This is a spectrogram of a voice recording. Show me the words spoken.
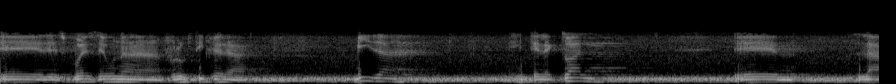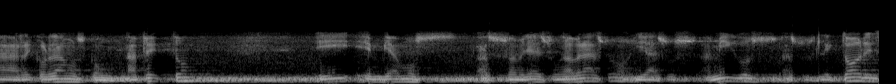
eh, después de una fructífera vida intelectual eh, la recordamos con afecto y enviamos a sus familiares un abrazo y a sus amigos, a sus lectores,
